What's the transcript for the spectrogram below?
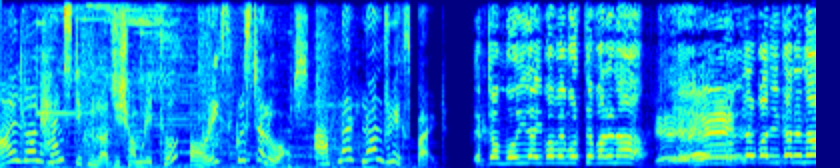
মাইল্ড অন হ্যান্ডস টেকনোলজি সমৃদ্ধ অরিক্স ক্রিস্টাল ওয়াশ আপনার লন্ড্রি এক্সপার্ট। একটা মহিলা এইভাবে মরতে পারে না। মহিলার বাড়ি এখানে না।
